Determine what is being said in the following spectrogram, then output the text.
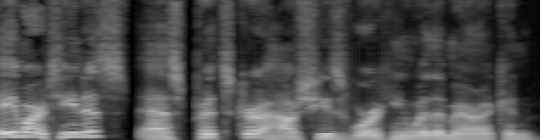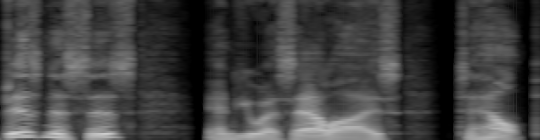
A. Martinez asked Pritzker how she's working with American businesses and U.S. allies to help.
